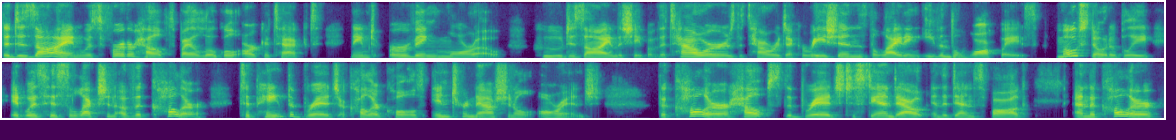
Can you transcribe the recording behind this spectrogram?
The design was further helped by a local architect named Irving Morrow, who designed the shape of the towers, the tower decorations, the lighting, even the walkways. Most notably, it was his selection of the color to paint the bridge a color called international orange. The color helps the bridge to stand out in the dense fog, and the color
